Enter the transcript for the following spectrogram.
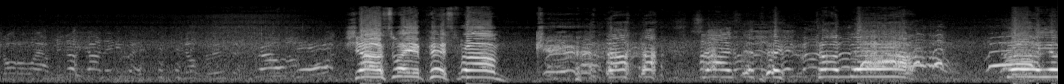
shot all out. You're not going anywhere. You're not moving. Roll here. Show us where you pissed from! Shut the pig! Come now! Go, you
